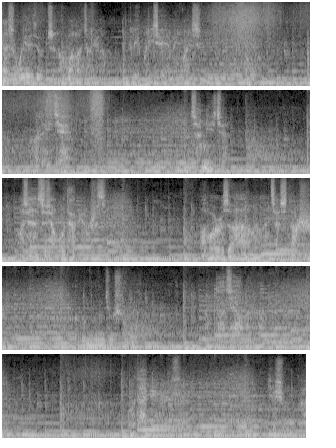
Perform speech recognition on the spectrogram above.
但是我也就只能帮到这里了。理不理解也我理解。真理解，我现在只想过太平日子，老婆儿子安安稳稳才是大事。革命就是为了让大家安安稳稳过太平日子，这是目标。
